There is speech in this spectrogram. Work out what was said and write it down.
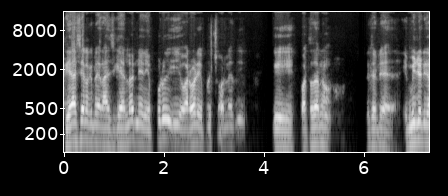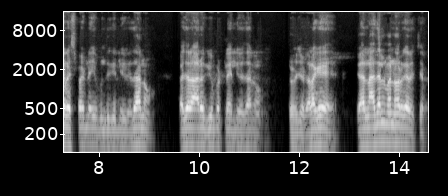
క్రియాశీలక రాజకీయాల్లో నేను ఎప్పుడు ఈ వరవడి ఎప్పుడు చూడలేదు. ఈ కొత్తదనం ఎందుకంటే ఇమ్మీడియట్గా రెస్పాండ్ అయ్యి ముందుకెళ్ళే విధానం ప్రజల ఆరోగ్యం పట్ల వెళ్ళే విధానం రోజు అలాగే ఇవాళ నాదల్ మనోహర్ గారు వచ్చారు.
